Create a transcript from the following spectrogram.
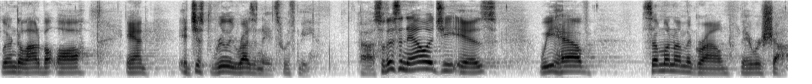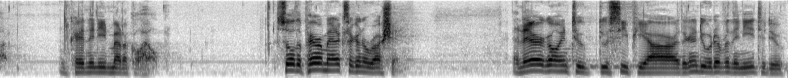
learned a lot about law, and it just really resonates with me. Uh, so, this analogy is we have someone on the ground, they were shot, okay, they need medical help. So, the paramedics are going to rush in, and they're going to do CPR, they're going to do whatever they need to do.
